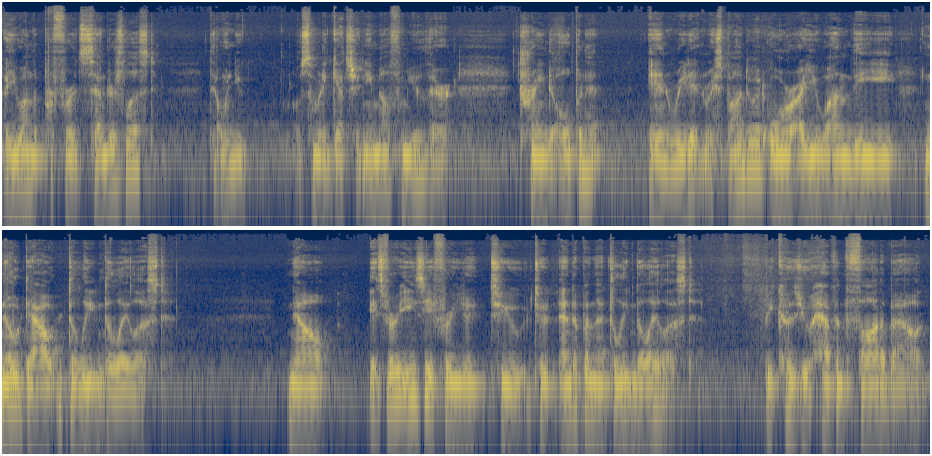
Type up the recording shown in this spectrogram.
Are you on the preferred senders list? That when you somebody gets an email from you, they're trained to open it and read it and respond to it, or are you on the no doubt delete and delay list? Now, it's very easy for you to, to, to end up on that delete and delay list because you haven't thought about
